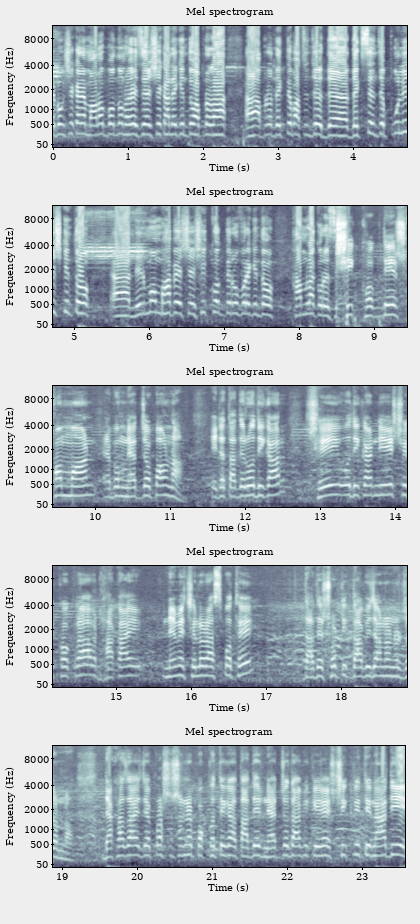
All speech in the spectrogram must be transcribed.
এবং সেখানে মানববন্ধন হয়েছে। সেখানে কিন্তু আপনারা আপনারা দেখতে পাচ্ছেন যে দেখছেন যে পুলিশ কিন্তু নির্মমভাবে সে শিক্ষকদের উপরে কিন্তু হামলা করেছে। শিক্ষকদের সম্মান এবং ন্যায্য পাওনা এটা তাদের অধিকার। সেই অধিকার নিয়ে শিক্ষকরা ঢাকায় নেমেছিল রাজপথে তাদের সঠিক দাবি জানানোর জন্য। দেখা যায় যে প্রশাসনের পক্ষ থেকে তাদের ন্যায্য দাবিকে স্বীকৃতি না দিয়ে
